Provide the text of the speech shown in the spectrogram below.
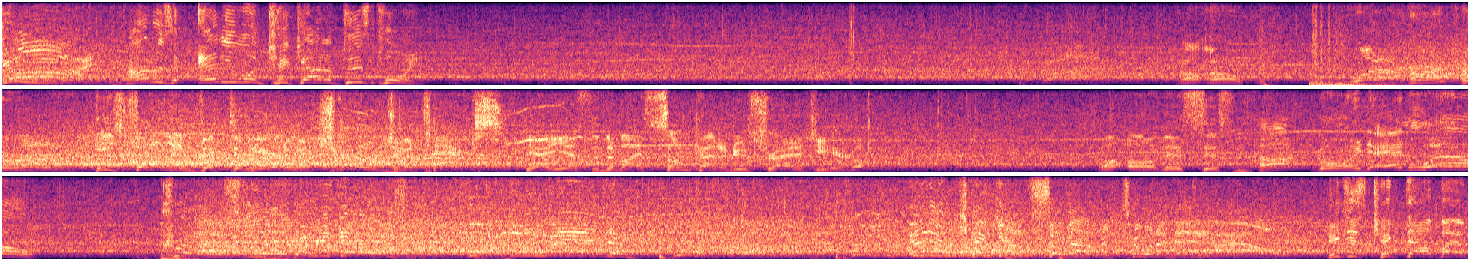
God. How does anyone kick out at this point? Uh-oh. What a hurricanrana. He's falling victim here to a charge of attacks. Yeah, he has to devise some kind of new strategy here. Uh-oh, this is not going to end well. Crash land. Here he goes for the win. And a kick out somehow at two and a half. Wow. He just kicked out by a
